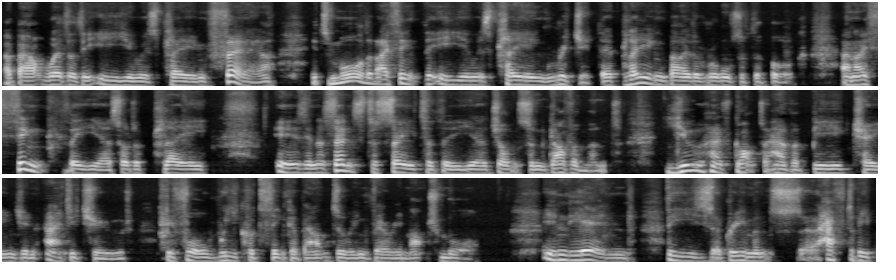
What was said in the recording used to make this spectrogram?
about whether the EU is playing fair. It's more that I think the EU is playing rigid. They're playing by the rules of the book. And I think the uh, sort of play is, in a sense, to say to the uh, Johnson government, you have got to have a big change in attitude before we could think about doing very much more. In the end, these agreements uh, have to be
